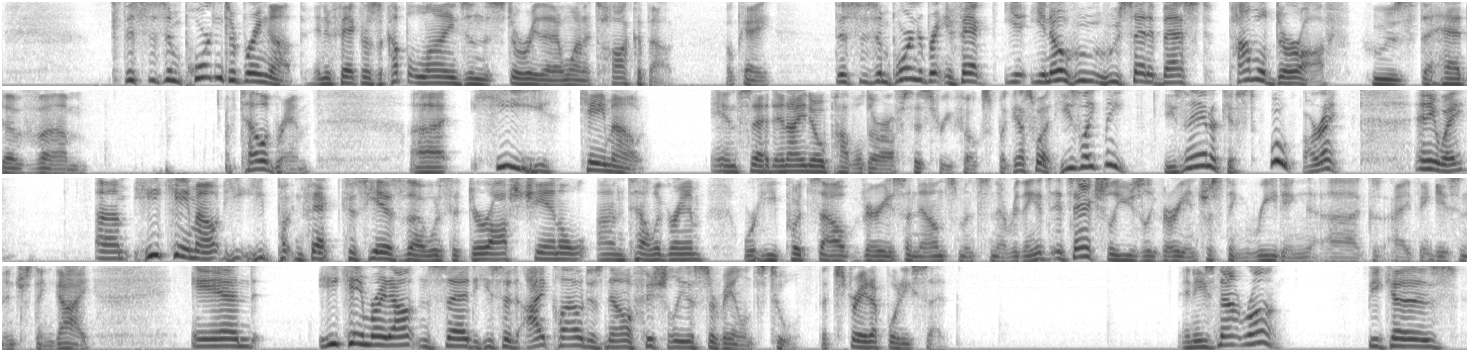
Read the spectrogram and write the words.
This is important to bring up, and in fact, there's a couple lines in the story that I want to talk about. Okay, this is important to bring. In fact, you, you know who who said it best? Pavel Durov, who's the head of um, of Telegram. Uh, he came out and said, and I know Pavel Durov's history, folks, but guess what? He's like me. He's an anarchist. Woo! All right. Anyway, um, he came out. He, he put, in fact, because he has uh, was it Durov's channel on Telegram where he puts out various announcements and everything. It's it's actually usually very interesting reading because uh, I think he's an interesting guy. And he came right out and said he said iCloud is now officially a surveillance tool. That's straight up what he said. And he's not wrong because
